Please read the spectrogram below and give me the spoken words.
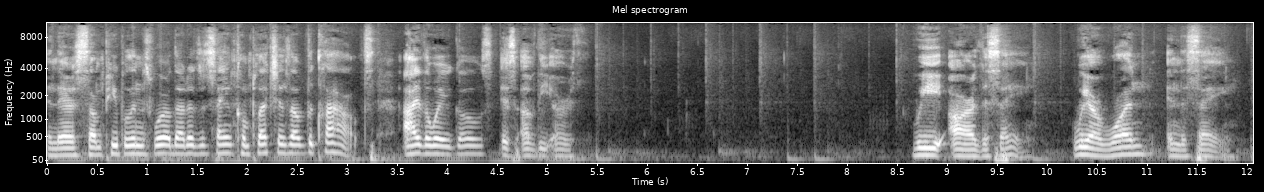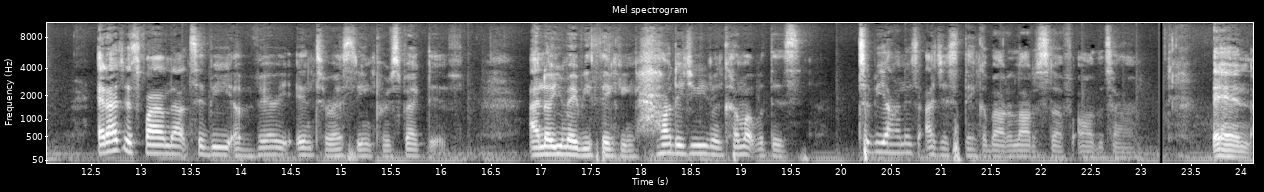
And there are some people in this world that are the same complexions of the clouds. Either way it goes, it's of the earth. we are the same. We are one and the same. And I just found out to be a very interesting perspective. I know you may be thinking, how did you even come up with this? To be honest, I just think about a lot of stuff all the time. And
